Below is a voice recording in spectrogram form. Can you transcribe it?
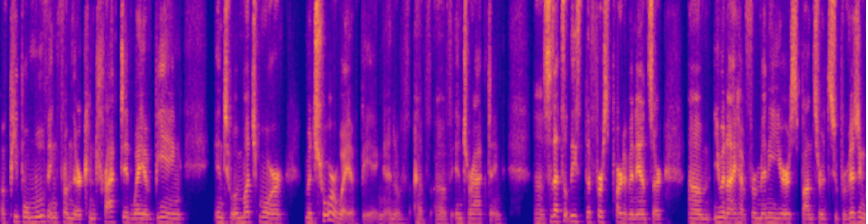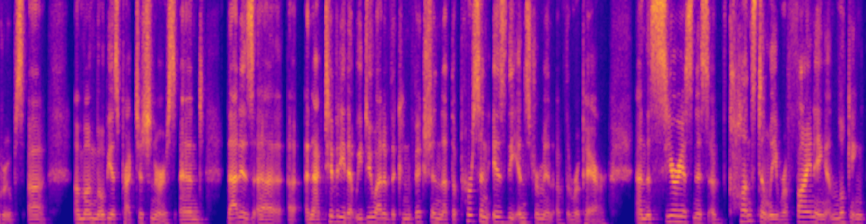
of people moving from their contracted way of being into a much more mature way of being and of, of, of interacting. Uh, so that's at least the first part of an answer. Um, you and I have for many years sponsored supervision groups uh, among Mobius practitioners. And that is a, a, an activity that we do out of the conviction that the person is the instrument of the repair and the seriousness of constantly refining and looking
